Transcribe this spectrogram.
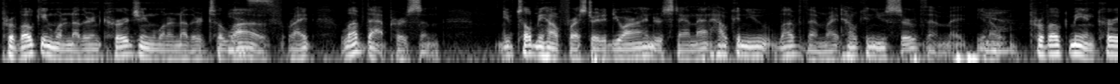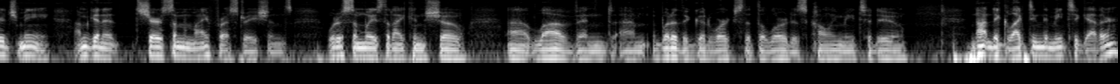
provoking one another encouraging one another to Yes. love right? Love that person you've told me how frustrated you are i understand that how can you love them right how can you serve them Uh, you know Yeah. provoke me encourage me i'm going to share some of my frustrations what are some ways that i can show uh, love and um, what are the good works that the lord is calling me to do not neglecting to meet together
